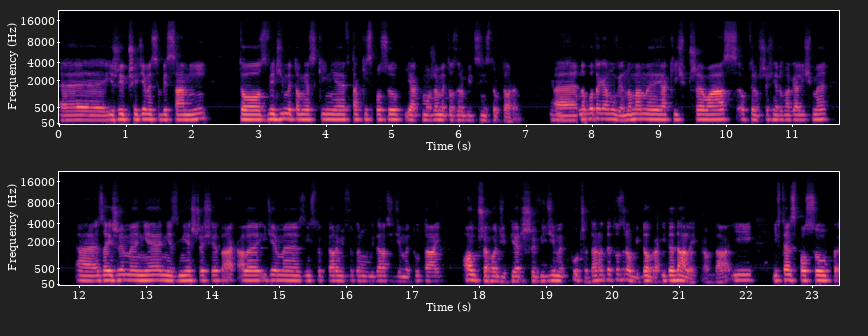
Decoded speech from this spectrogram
e, jeżeli przyjdziemy sobie sami, to zwiedzimy tą jaskinię w taki sposób, jak możemy to zrobić z instruktorem. Mhm. E, No bo tak jak mówię, no mamy jakiś przełaz, o którym wcześniej rozmawialiśmy, e, zajrzymy, nie, nie zmieszczę się, tak, ale idziemy z instruktorem, instruktor mówi, zaraz idziemy tutaj, on przechodzi pierwszy, widzimy, kurczę, da radę to zrobić, dobra, idę dalej, prawda, i, i w ten sposób e,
